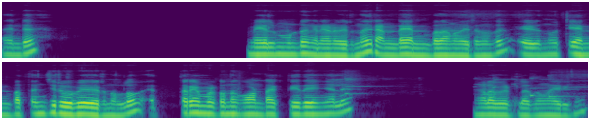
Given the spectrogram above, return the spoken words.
അതിന്റെ മേൽമുണ്ട് ഇങ്ങനെയാണ് വരുന്നത്. രണ്ട് എൺപതാണ് വരുന്നത്. എഴുന്നൂറ്റി എൺപത്തഞ്ച് രൂപയെ വരുന്നുള്ളൂ. എത്രയും പെട്ടെന്ന് കോൺടാക്ട് ചെയ്ത് കഴിഞ്ഞാൽ നിങ്ങളുടെ വീട്ടിലെത്തുന്നതായിരിക്കും.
